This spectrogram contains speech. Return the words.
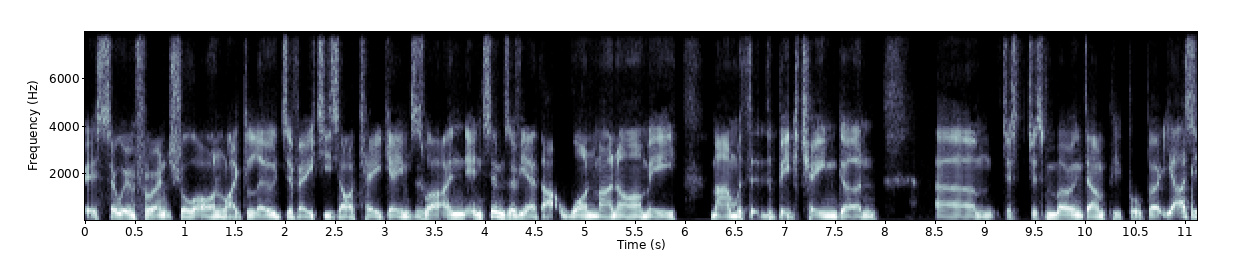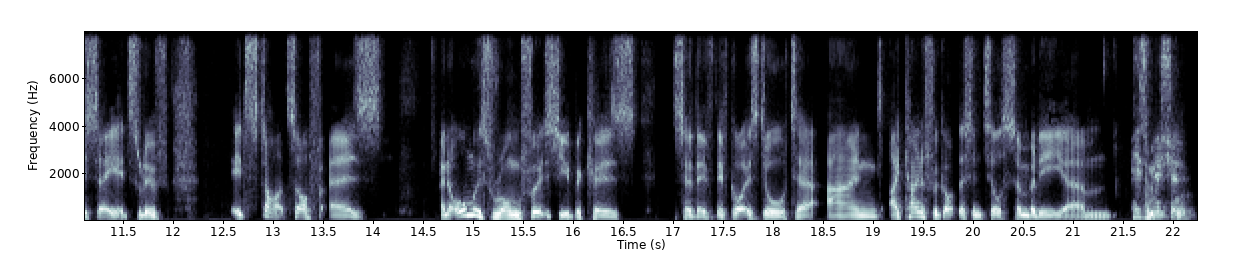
it's so influential on like loads of 80s arcade games as well. And in terms of, yeah, that one man army man with the, the big chain gun, um, just, just mowing down people. But yeah, as you say, it's sort of, it starts off as an almost wrong foots you because so they've, they've got his daughter and I kind of forgot this until somebody, um, His mission.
